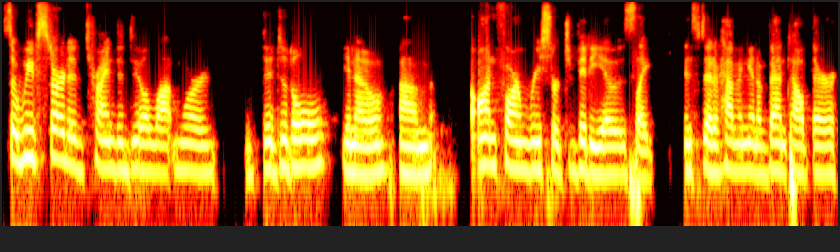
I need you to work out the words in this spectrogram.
so we've started trying to do a lot more digital, you know, um, on-farm research videos, like instead of having an event out there,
